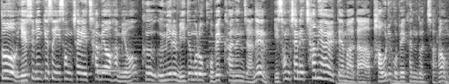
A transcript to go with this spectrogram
또 예수님께서 이 성찬에 참여하며 그 의미를 믿음으로 고백하는 자는 이 성찬에 참여할 때마다 바울이 고백한 것처럼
